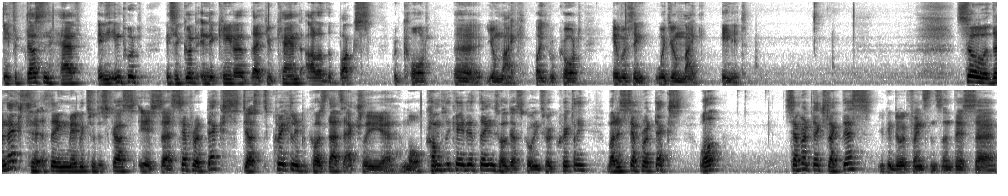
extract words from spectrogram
if it doesn't have any input, is a good indicator that you can't out of the box record uh, your mic or record everything with your mic in it. So the next thing maybe to discuss is uh, separate decks, just quickly because that's actually a more complicated thing, so I'll just go into it quickly. What is separate decks? Well, separate decks like this, you can do it for instance on this uh,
